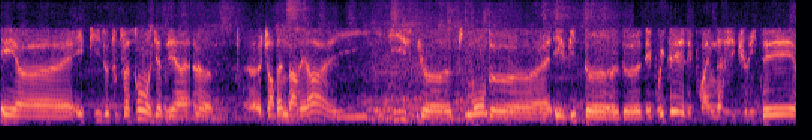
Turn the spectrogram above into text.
Et, et puis, de toute façon, Gabriel, Jordan Bardella, ils, ils disent que tout le monde évite de, de débruiter les problèmes d'insécurité,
